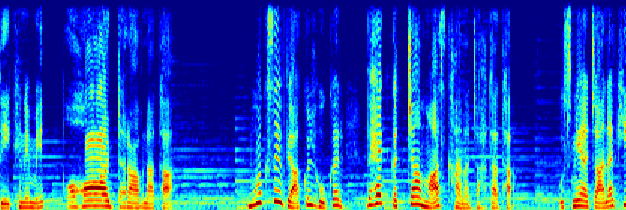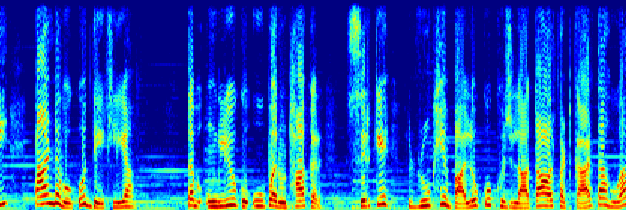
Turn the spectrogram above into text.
देखने में बहुत डरावना था। भूख से व्याकुल होकर वह कच्चा मांस खाना चाहता था। उसने अचानक ही पांडवों को देख लिया। तब उंगलियों को ऊपर उठाकर सिर के रूखे बालों को खुजलाता और फटकारता हुआ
